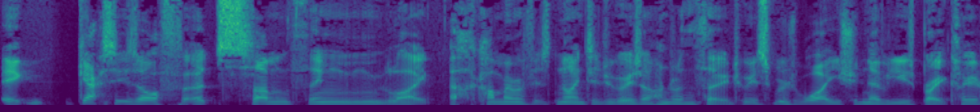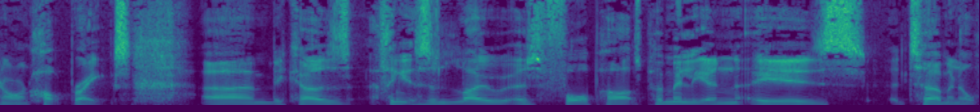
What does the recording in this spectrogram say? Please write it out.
it gases off at something like I can't remember if it's ninety degrees or one hundred and thirty degrees, which is why you should never use brake cleaner on hot brakes, um, because I think it's as low as four parts per million is terminal.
